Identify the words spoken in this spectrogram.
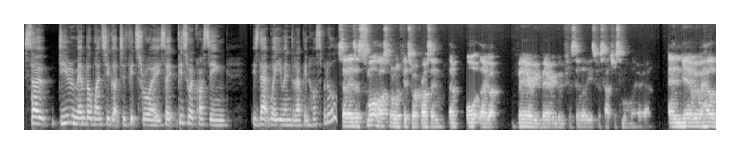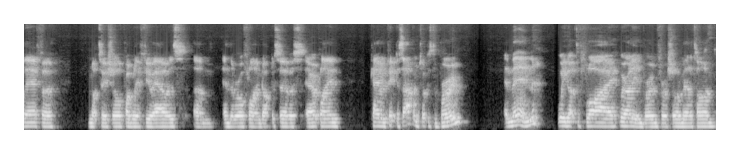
So, do you remember once you got to Fitzroy? So, Fitzroy Crossing is that where you ended up in hospital? So there's a small hospital in Fitzroy Crossing. They've all, they got very very good facilities for such a small area. And yeah, we were held there for I'm not too sure, probably a few hours. Um, and the Royal Flying Doctor Service aeroplane came and picked us up and took us to Broome. And then we got to fly. We were only in Broome for a short amount of time.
